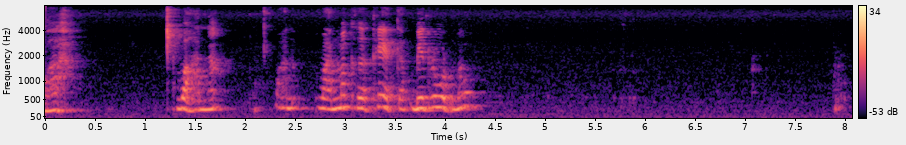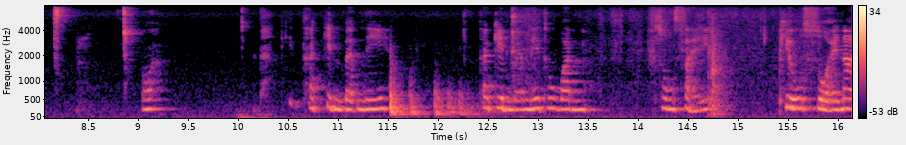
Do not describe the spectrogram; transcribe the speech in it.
ว้าหวานนะหวานหวานมะเขือเทศกับบีทรูทมั้งโอ้ถ้ากินถ้ากินแบบนี้ ถ้ากินแบบนี้ทุกวันสงสัย ผิวสวยน่า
